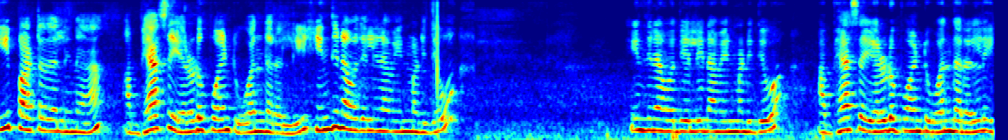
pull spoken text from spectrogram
ಈ ಪಾಠದಲ್ಲಿನ ಅಭ್ಯಾಸ ಎರಡು ಪಾಯಿಂಟ್ ಒಂದರಲ್ಲಿ ಹಿಂದಿನ ಅವಧಿಯಲ್ಲಿ ನಾವೇನು ಮಾಡಿದ್ದೆವು? ಹಿಂದಿನ ಅವಧಿಯಲ್ಲಿ ನಾವೇನು ಮಾಡಿದ್ದೆವು? ಅಭ್ಯಾಸ ಎರಡು ಪಾಯಿಂಟ್ ಒಂದರಲ್ಲಿ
